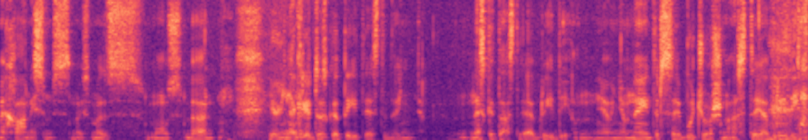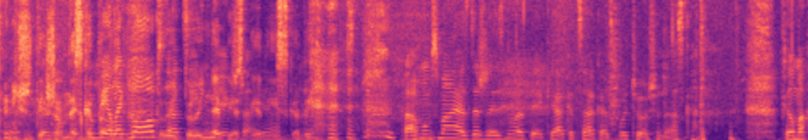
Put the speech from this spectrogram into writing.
mehānisms. Nu, vismaz mūsu bērni, ja viņi negrib to skatīties, tad viņi neskatās tajā brīdī. Un, ja viņam neinteresē bučošanās tajā brīdī, tad viņš tiešām neskatās. Pieliek plaukstā. Tu, tu viņu nepiespiedīs skatīties. Tā mums mājās dažreiz notiek, jā, kad sākās bučošanās. Filmā.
